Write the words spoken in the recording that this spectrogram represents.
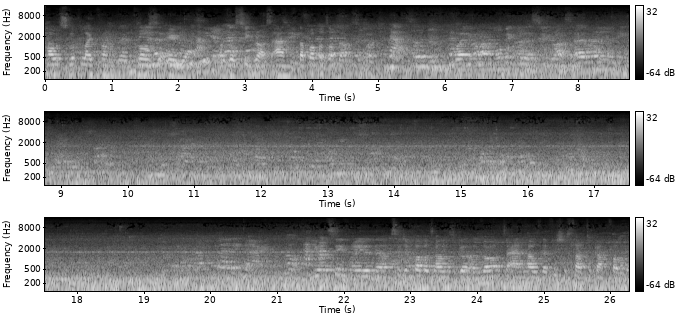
house look like from the closed area of the seagrass and the purpose of the oxygen. While you are moving to the seagrass, bubbles how it goes and how the fish start to come forward.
